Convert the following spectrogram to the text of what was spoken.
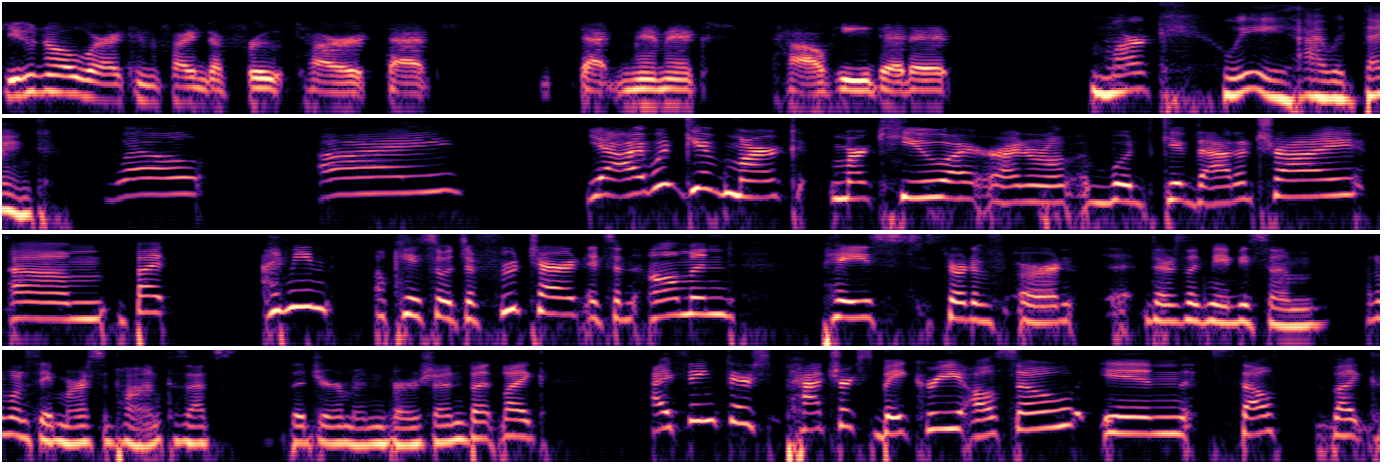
Do you know where I can find a fruit tart that's that mimics how he did it? Marc Heu, I would think. well, I. Yeah, I would give Mark Marc Heu, I, or I don't know, would give that a try. Um, but I mean, okay, so it's a fruit tart. It's an almond paste, sort of, or an, there's like maybe some. I don't want to say marzipan because that's the German version, but like. I think there's Patrick's Bakery also in South, like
